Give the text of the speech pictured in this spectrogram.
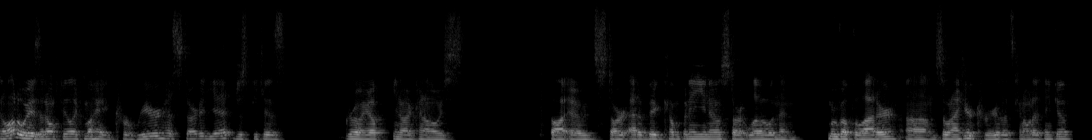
in a lot of ways, I don't feel like my career has started yet, just because growing up, you know, I kind of always thought I would start at a big company, you know, start low and then move up the ladder. Um, so when I hear career, that's kind of what I think of.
